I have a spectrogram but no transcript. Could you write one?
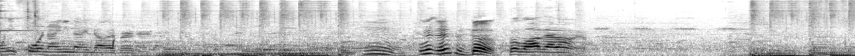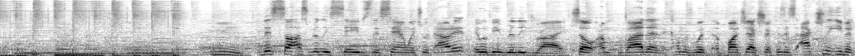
$24.99 burger. Mmm, this is good. Put a lot of that on it. Mm, This sauce really saves this sandwich. Without it, it would be really dry. So I'm glad that it comes with a bunch of extra because it's actually even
